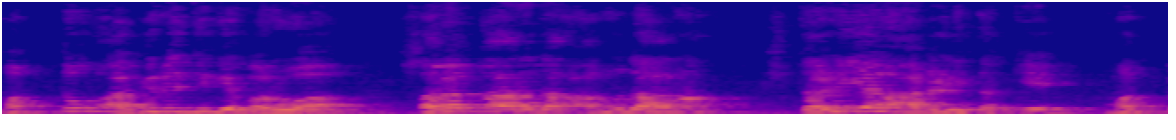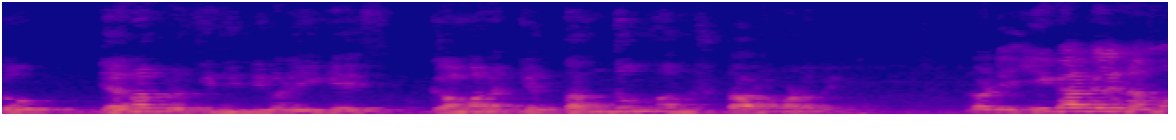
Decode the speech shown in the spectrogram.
ಮತ್ತು ಅಭಿವೃದ್ಧಿಗೆ ಬರುವ ಸರಕಾರದ ಅನುದಾನ ಸ್ಥಳೀಯ ಆಡಳಿತಕ್ಕೆ ಮತ್ತು ಜನಪ್ರತಿನಿಧಿಗಳಿಗೆ ಗಮನಕ್ಕೆ ತಂದು ಅನುಷ್ಠಾನ ಮಾಡಬೇಕು. ನೋಡಿ, ಈಗಾಗಲೇ ನಮ್ಮ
